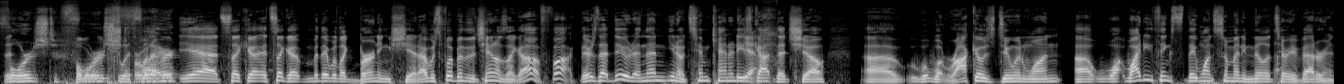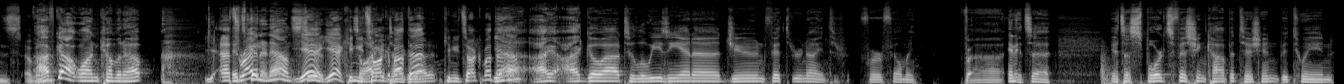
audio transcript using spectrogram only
forged, forged, Forged with or whatever? Yeah, it's like a, it's like a, they were like burning shit. I was flipping through the channels, like, oh fuck, there's that dude. And then you know, Tim Kennedy's Yeah. got that show. Uh, what, what Rocco's doing one. Uh, wh- why do you think they want so many military veterans? Over I've got one coming up. yeah, that's it's right. been announced, Yeah, too. yeah. Can you So I talk can about talk that? about it. Can you talk about Yeah, that? I, I go out to Louisiana June 5th through 9th for filming. Uh, and it- it's a it's a sports fishing competition between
